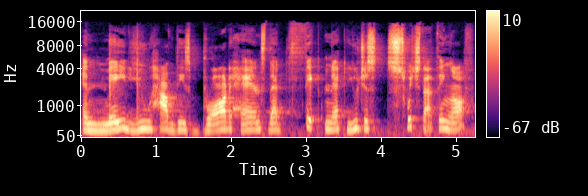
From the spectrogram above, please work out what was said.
and made you have these broad hands, that thick neck, you just switch that thing off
